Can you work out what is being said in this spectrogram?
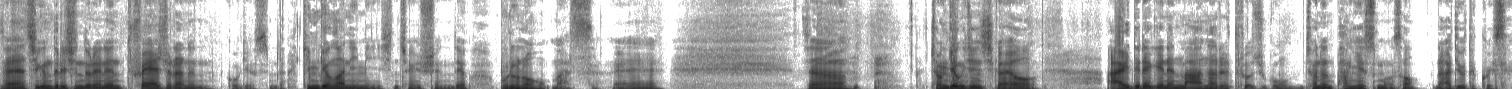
네, 지금 들으신 노래는 Treasure라는 곡이었습니다. 김경아 님이 신청해 주셨는데요. 브루노 마스. 네. 자, 정경진 씨가요. 아이들에게는 만화를 틀어주고 저는 방에 숨어서 라디오 듣고 있어요.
